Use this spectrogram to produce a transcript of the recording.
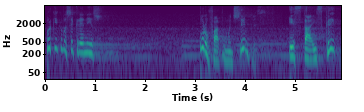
Por que, que você crê nisso? Por um fato muito simples. Está escrito.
